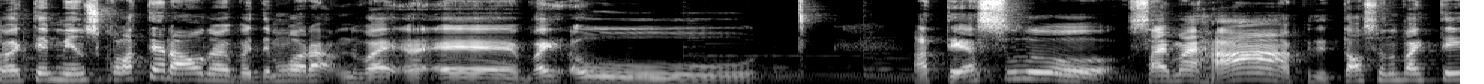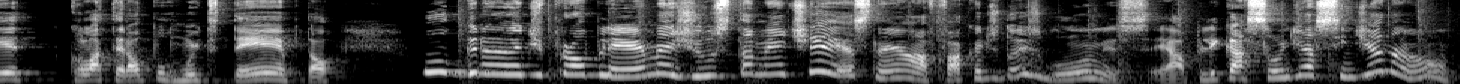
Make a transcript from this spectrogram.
vai ter menos colateral, né? Vai demorar. Vai, é, vai, o. A testa sai mais rápido e tal, você não vai ter colateral por muito tempo e tal. O grande problema é justamente esse, né? A faca de dois gumes. É a aplicação de assim, dia não.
